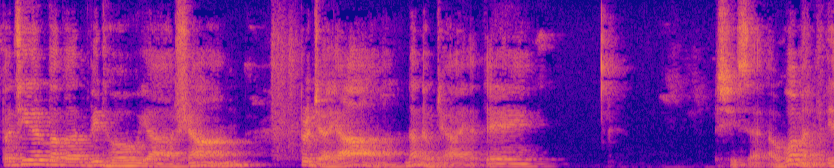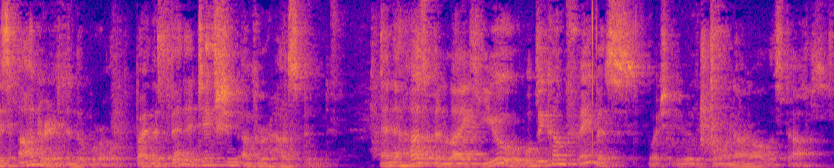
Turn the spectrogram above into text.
patir babad vidho yasham prajaya nanojayate. She said, A woman is honored in the world by the benediction of her husband. And a husband like you will become famous. Boy, she's really pulling out all the stops.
